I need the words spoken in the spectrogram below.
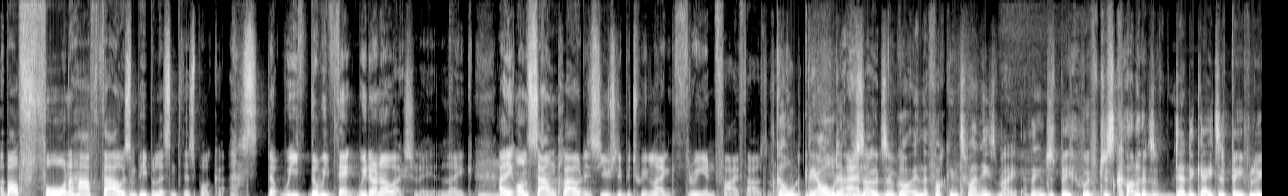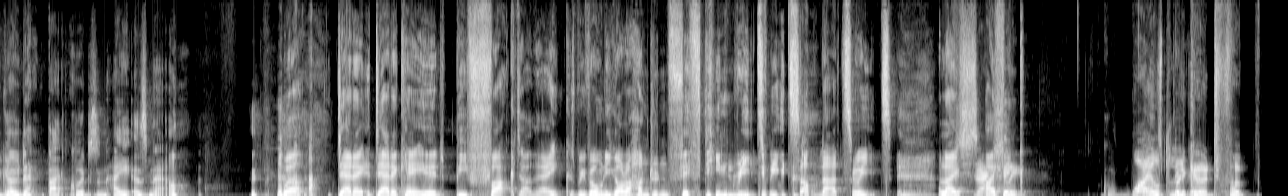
about four and a half thousand people listen to this podcast that we that we think we don't know actually. Like hmm. I think on SoundCloud it's usually between like three and five thousand. Gold, the old episodes have got in the fucking twenties, mate. I think just be, we've just got loads of dedicated people who go down backwards and hate us now. Well, dedi- dedicated, be fucked, are they? Because we've only got 115 retweets on that tweet. Like, It's I think, Wildly good. for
